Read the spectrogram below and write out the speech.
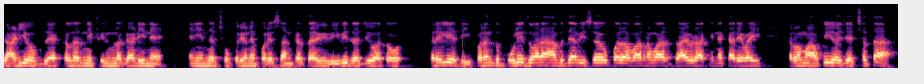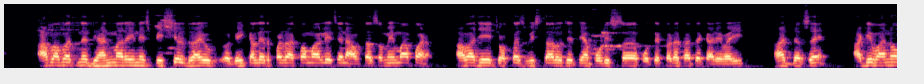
ગાડીઓ બ્લેક કલરની ફિલ્મ લગાડીને એની અંદર છોકરીઓને પરેશાન કરતા એવી વિવિધ રજૂઆતો કરેલી હતી. પરંતુ પોલીસ દ્વારા આ બધા વિષયો ઉપર અવારનવાર ડ્રાઈવ રાખીને કાર્યવાહી કરવામાં આવતી જ હોય છે. છતાં, આ બાબતને ધ્યાનમાં રહીને સ્પેશિયલ ડ્રાઈવ ગઈકાલે પણ રાખવામાં આવેલી છે અને આવતા સમયમાં પણ આવા જે ચોક્કસ વિસ્તારો છે, ત્યાં પોલીસ પોતે કડક હાથે કાર્યવાહી હાથ ધરશે. આગેવાનો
